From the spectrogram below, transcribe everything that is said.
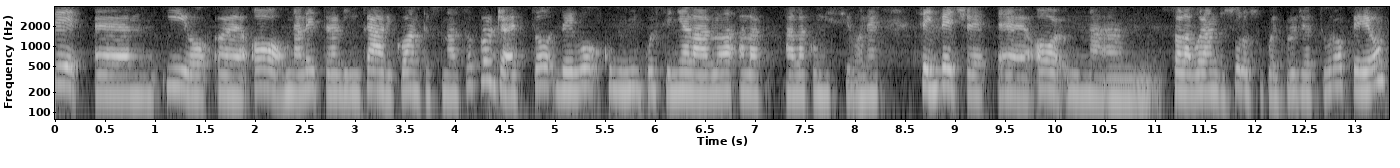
se ehm, io eh, ho una lettera di incarico anche su un altro progetto, devo comunque segnalarlo alla, alla Commissione. Se invece eh, una, sto lavorando solo su quel progetto europeo,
